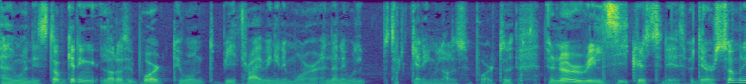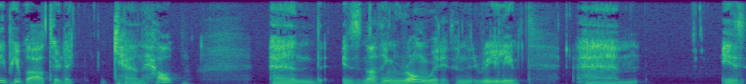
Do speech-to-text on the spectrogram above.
and when they stop getting a lot of support, they won't be thriving anymore, and then they will start getting a lot of support. So there are no real secrets to this, but there are so many people out there that can help, and there's nothing wrong with it. And it really um, is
